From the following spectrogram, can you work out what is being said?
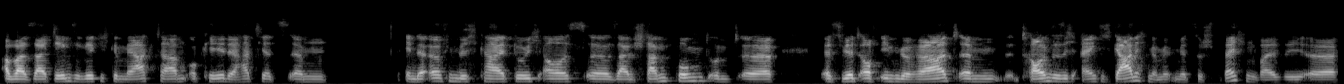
Aber seitdem sie wirklich gemerkt haben, okay, der hat jetzt ähm, in der Öffentlichkeit durchaus äh, seinen Standpunkt und äh, es wird auf ihn gehört, ähm, trauen sie sich eigentlich gar nicht mehr mit mir zu sprechen, weil sie äh,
